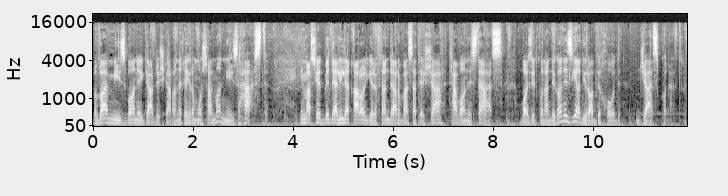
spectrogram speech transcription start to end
و میزبان گردشگران غیر مسلمان نیز هست. این مسجد به دلیل قرار گرفتن در وسط شهر توانسته است بازدید کنندگان زیادی را به خود جذب کند.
